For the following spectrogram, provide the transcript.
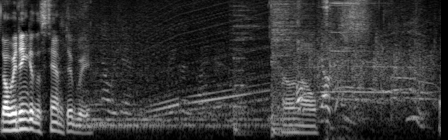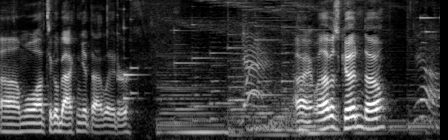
No, we didn't get the stamp, did we? No, we didn't. We couldn't find it. Oh no. Um, we'll have to go back and get that later. Yeah. Alright, well that was good though. Yeah.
